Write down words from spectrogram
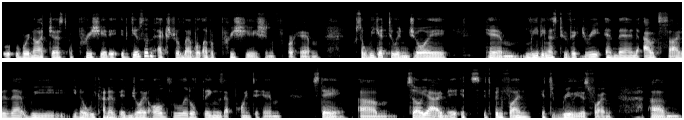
we're not just appreciate it, it gives an extra level of appreciation for him. So we get to enjoy him leading us to victory and then outside of that we you know we kind of enjoy all the little things that point to him staying. Um so yeah I mean, it's it's been fun. It's really is fun. Um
